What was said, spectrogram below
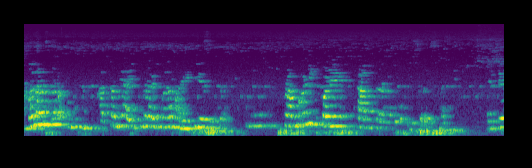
मला असं आता मी ऐकलं आहे मला माहिती आहे सुद्धा. प्रामाणिकपणे काम करणारे ऑफिसर असतात म्हणजे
